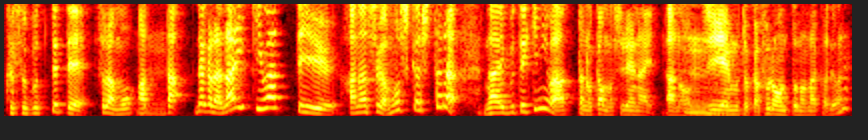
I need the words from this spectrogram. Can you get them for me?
くすぶってて、それはもうあった。だから来期はっていう話はもしかしたら内部的にはあったのかもしれない。あの、うん GM とかフロントの中ではね。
